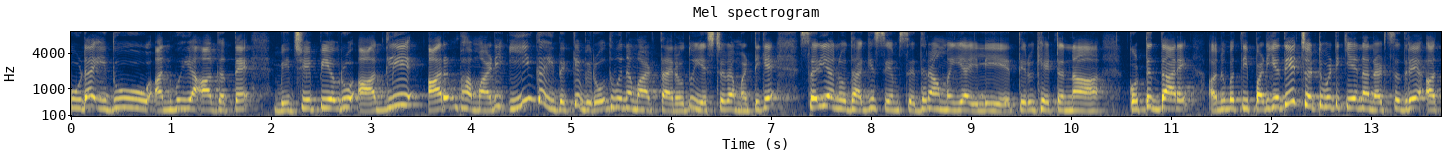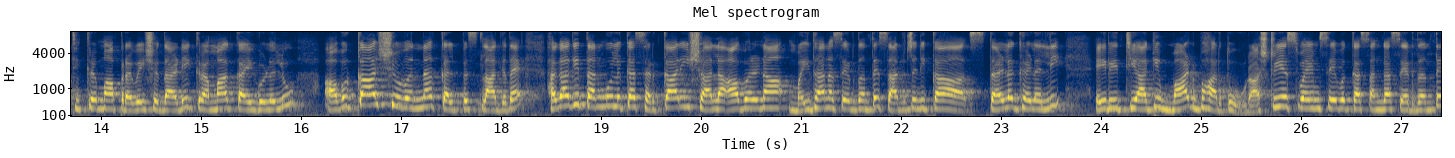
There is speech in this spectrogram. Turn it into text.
ಕೂಡ ಇದು ಅನ್ವಯ ಆಗತ್ತೆ. ಬಿಜೆಪಿಯವರು ಆಗ್ಲೇ ಆರಂಭ ಮಾಡಿ ಈಗ ಇದಕ್ಕೆ ವಿರೋಧವನ್ನ ಮಾಡ್ತಾ ಇರೋದು ಎಷ್ಟರ ಮಟ್ಟಿಗೆ? ಸರಿ ಅನ್ನೋದಾಗಿ ಸಿಎಂ ಸಿದ್ದರಾಮಯ್ಯ ಇಲ್ಲಿ ತಿರುಗೇಟನ್ನ ಕೊಟ್ಟಿದ್ದಾರೆ. ಅನುಮತಿ ಪಡೆಯದೇ ಚಟುವಟಿಕೆಯನ್ನ ನಡೆಸಿದ್ರೆ ಅತಿಕ್ರಮ ಪ್ರವೇಶದಾಡಿ ಕ್ರಮ ಕೈಗೊಳ್ಳಲು ಅವಕಾಶವನ್ನ ಕಲ್ಪಿಸಲಾಗಿದೆ, ಹಾಗಾಗಿ ತನ್ಮೂಲಕ ಸರ್ಕಾರಿ ಶಾಲಾ ಆವರಣ, ಮೈದಾನ ಸೇರಿದಂತೆ ಸಾರ್ವಜನಿಕ ಸ್ಥಳಗಳಲ್ಲಿ ಈ ರೀತಿಯಾಗಿ ಮಾಡಬಾರದು. ರಾಷ್ಟ್ರೀಯ ಸ್ವಯಂ ಸೇವಕ ಸಂಘ ಸೇರಿದಂತೆ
